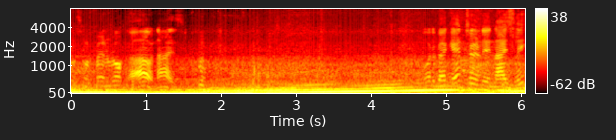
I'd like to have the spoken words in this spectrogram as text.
That's my friend Rob. Oh, nice. oh, the back end turned in nicely.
